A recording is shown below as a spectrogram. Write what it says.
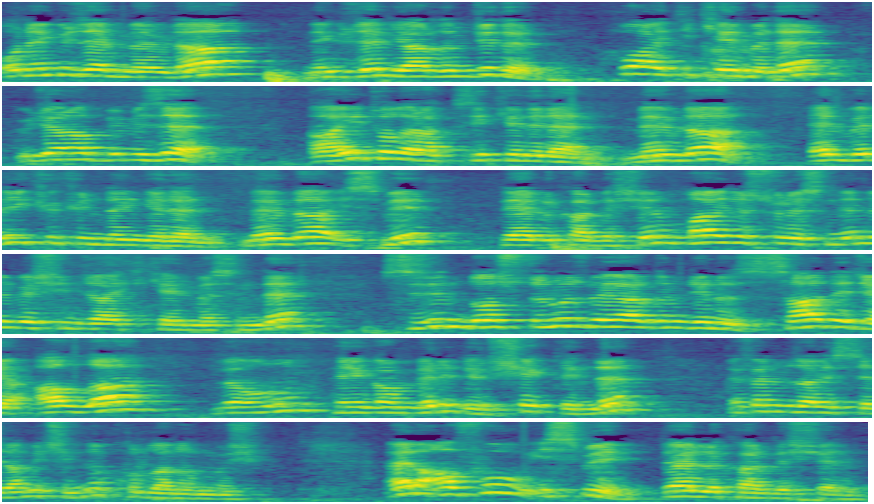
O ne güzel Mevla, ne güzel yardımcıdır. Bu ayet-i kerimede Yüce Rabbimize ait olarak zikredilen Mevla, Elveli kökünden gelen Mevla ismi değerli kardeşlerim Maide suresinin 55. ayet-i kerimesinde sizin dostunuz ve yardımcınız sadece Allah ve onun peygamberidir şeklinde Efendimiz Aleyhisselam için de kullanılmış. El Afu ismi değerli kardeşlerim.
